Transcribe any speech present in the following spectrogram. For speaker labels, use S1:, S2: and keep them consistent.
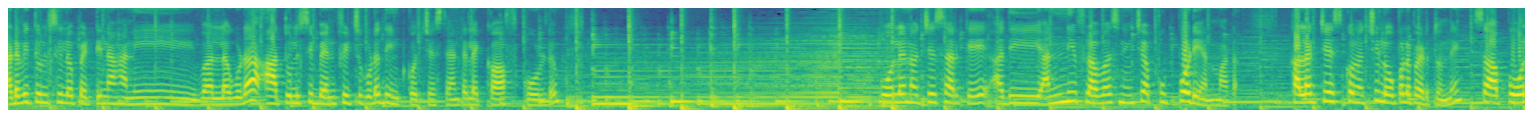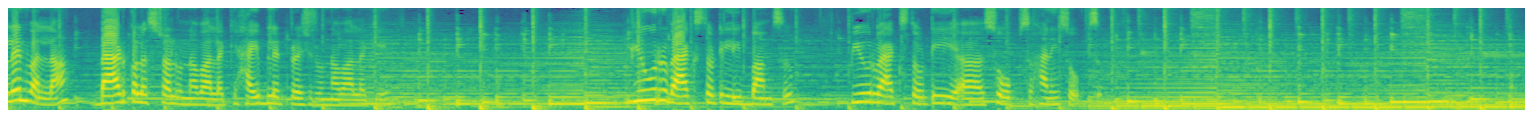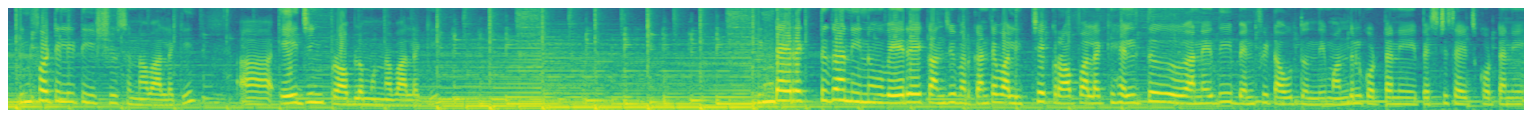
S1: అడవి తులసిలో పెట్టిన హనీ వల్ల కూడా ఆ తులసి బెనిఫిట్స్ కూడా దీనికి వచ్చేస్తాయి. అంటే లైక్ కాఫ్ కోల్డ్ పోలెన్ వచ్చేసరికి అది అన్ని ఫ్లవర్స్ నుంచి ఆ పుప్పొడి అనమాట కలెక్ట్ చేసుకొని వచ్చి లోపల పెడుతుంది. సో ఆ పోలెన్ వల్ల బ్యాడ్ కొలెస్ట్రాల్ ఉన్న వాళ్ళకి హై బ్లడ్ ప్రెషర్ ఉన్న వాళ్ళకి ప్యూర్ వ్యాక్స్ తోటి లిప్ బామ్స్ ప్యూర్ వ్యాక్స్ తోటి soaps honey soaps. Infertility issues ఉన్న వాళ్ళకి ఏజింగ్ ప్రాబ్లం ఉన్న వాళ్ళకి ఇండైరెక్ట్గా నేను వేరే కన్జ్యూమర్ అంటే వాళ్ళు ఇచ్చే క్రాప్ వాళ్ళకి హెల్త్ అనేది బెనిఫిట్ అవుతుంది. మందులు కొట్టని పెస్టిసైడ్స్ కొట్టని.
